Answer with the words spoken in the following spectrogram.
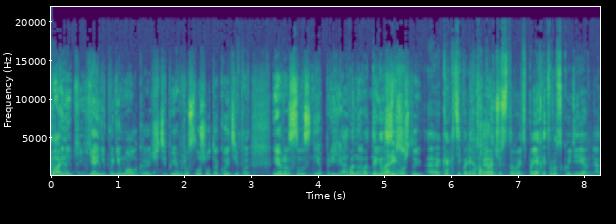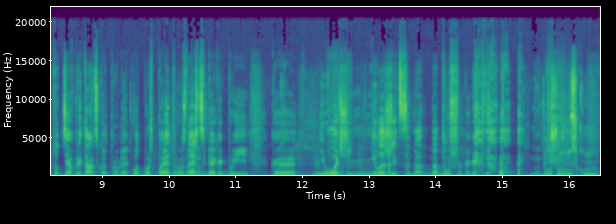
паники. Я не понимал, короче, типа, я прям слушал такой, типа, я прям слышал неприятно, Вот, вот но ты говоришь, того, что... э, как типа легко плохая- прочувствовать, поехать в русскую деревню, а тут тебя в британскую отправляют. Вот, может, поэтому, знаешь, Ага. тебя как бы и э, не очень, не ложится на, на душу. Как... На душу русскую.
